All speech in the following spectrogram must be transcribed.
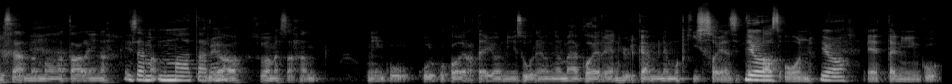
Isämmämaa-tarina. isämaatarina. Joo, Suomessahan niin kuin, kulkukoirat ei ole niin suuri ongelma ja koirien hylkääminen, mutta kissojen sitten Joo. taas on. Joo. Että, niin kuin,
